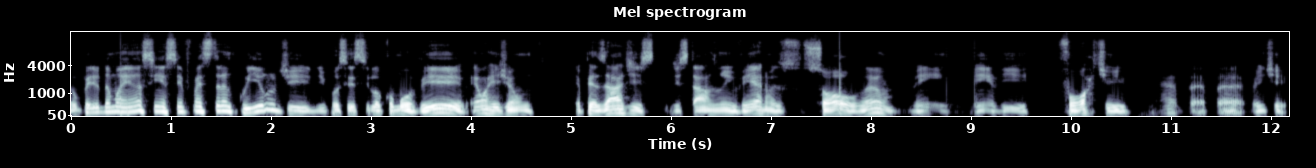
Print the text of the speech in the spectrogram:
o período da manhã, assim, é sempre mais tranquilo de, de você se locomover. É uma região apesar de, de estarmos no inverno, mas sol, né, bem, bem ali forte, né, para a gente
